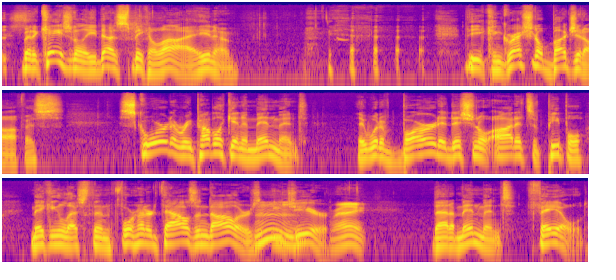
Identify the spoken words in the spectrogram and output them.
but occasionally he does speak a lie, you know. the Congressional Budget Office scored a Republican amendment that would have barred additional audits of people making less than $400,000 each hmm, year. Right. That amendment failed.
